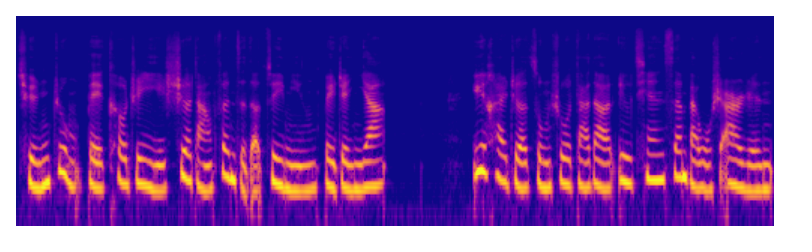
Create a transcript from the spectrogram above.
群众被扣之以涉党分子的罪名被镇压，遇害者总数达到六千三百五十二人。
